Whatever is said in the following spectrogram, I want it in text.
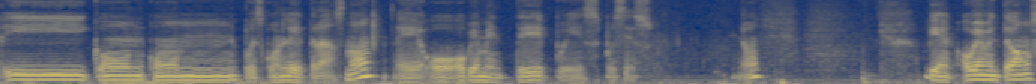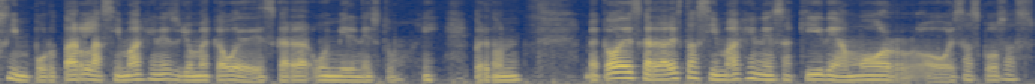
y con, con pues con letras, ¿no? Eh, o, obviamente pues pues eso, ¿no? Bien, obviamente vamos a importar las imágenes. Yo me acabo de descargar. Uy, miren esto. Perdón. Me acabo de descargar estas imágenes aquí de amor o esas cosas.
